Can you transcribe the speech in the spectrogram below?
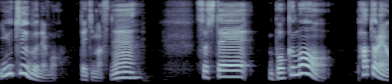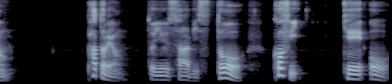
YouTube でもできますね。そして僕もパトレオン、パトレオンというサービスとコフィ、K-O-F-I.com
